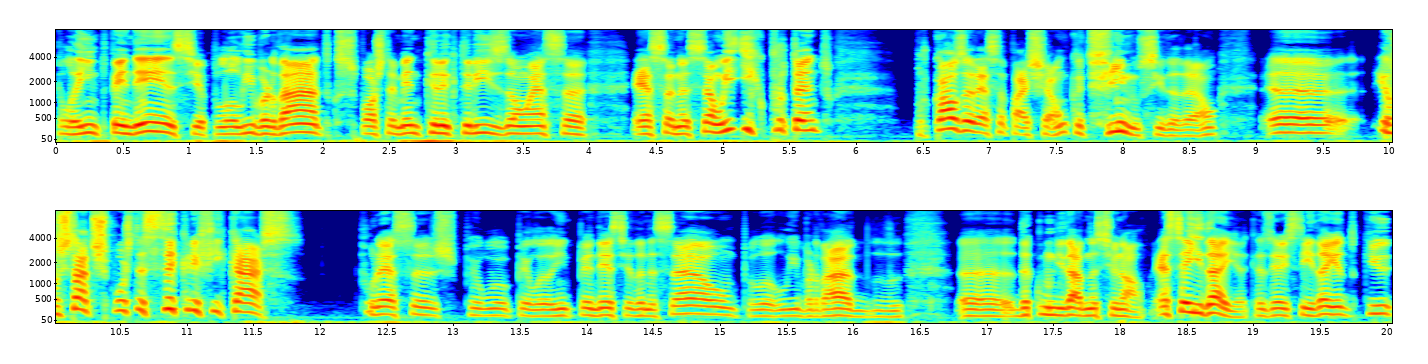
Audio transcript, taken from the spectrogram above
pela independência, pela liberdade que supostamente caracterizam essa, essa nação e, e que, portanto, por causa dessa paixão que define o cidadão, eh, ele está disposto a sacrificar-se por essas, pelo, pela independência da nação, pela liberdade eh, da comunidade nacional. Essa é a ideia, quer dizer, essa ideia de que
